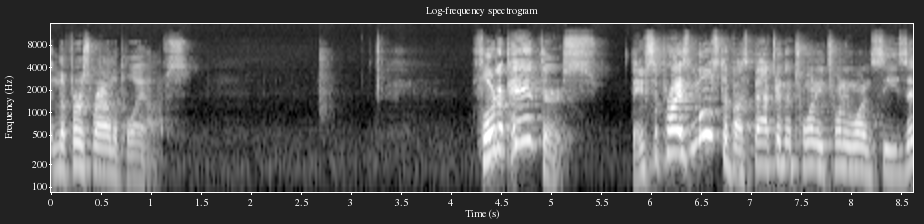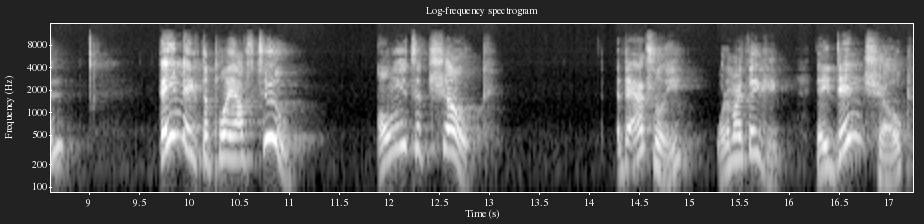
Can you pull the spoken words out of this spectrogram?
in the first round of the playoffs. Florida Panthers, they've surprised most of us back in the 2021 season. They make the playoffs too, only to choke. Actually, what am I thinking? They didn't choke.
